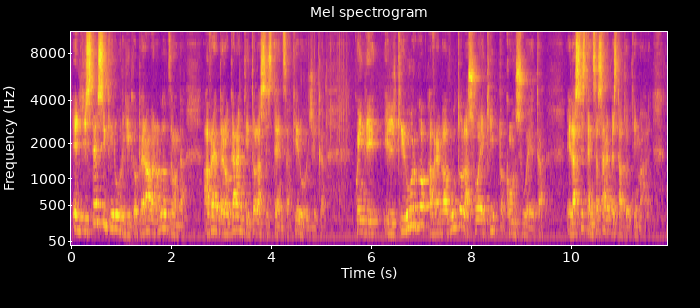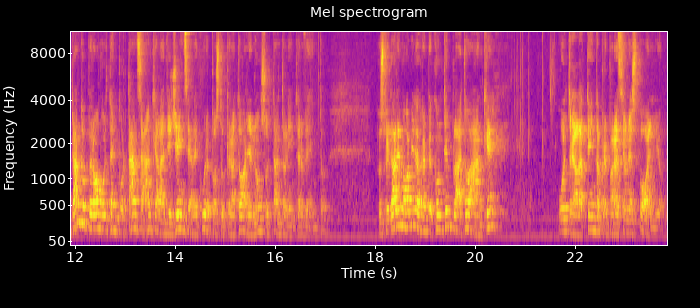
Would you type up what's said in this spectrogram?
e gli stessi chirurghi che operavano allo Zonda avrebbero garantito l'assistenza chirurgica quindi il chirurgo avrebbe avuto la sua equip consueta e l'assistenza sarebbe stata ottimale. Dando però molta importanza anche alla degenza e alle cure post-operatorie, non soltanto all'intervento, l'ospedale mobile avrebbe contemplato anche, oltre alla tenda preparazione spoglio,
